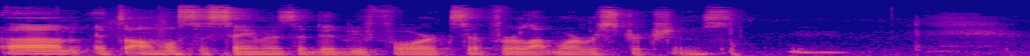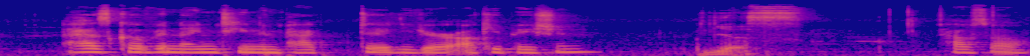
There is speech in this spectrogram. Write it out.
Um, it's almost the same as it did before, except for a lot more restrictions. Has COVID 19 impacted your occupation? Yes. How so?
